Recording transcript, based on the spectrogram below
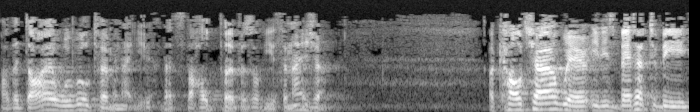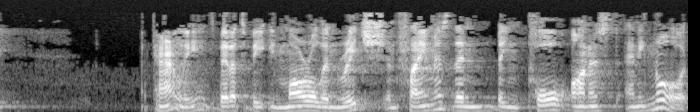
Either die or we will terminate you. That's the whole purpose of euthanasia. A culture where it is better to be, apparently, it's better to be immoral and rich and famous than being poor, honest and ignored.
